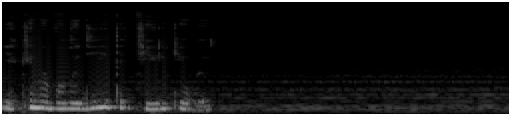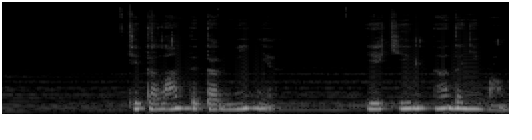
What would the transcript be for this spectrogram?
якими володієте тільки ви. Ті таланти та вміння, які надані вам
